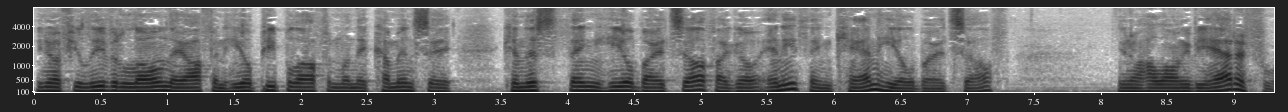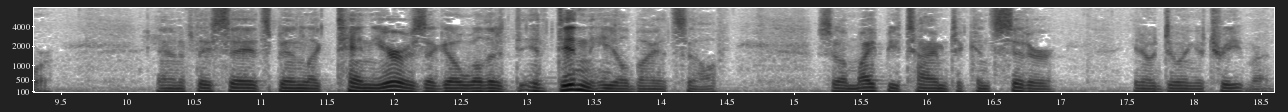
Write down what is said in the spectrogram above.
You know, if you leave it alone, they often heal. People often, when they come in, say, Can this thing heal by itself? I go, Anything can heal by itself. You know, how long have you had it for? And if they say it's been like 10 years, I go, Well, it, it didn't heal by itself. So it might be time to consider, you know, doing a treatment.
